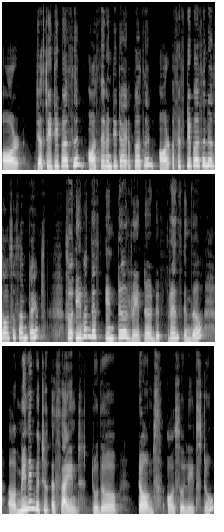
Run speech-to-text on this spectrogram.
or just 80 percent or 70 percent or a 50 percent is also sometimes. So, even this inter-rater difference in the uh, meaning which is assigned to the terms also leads to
